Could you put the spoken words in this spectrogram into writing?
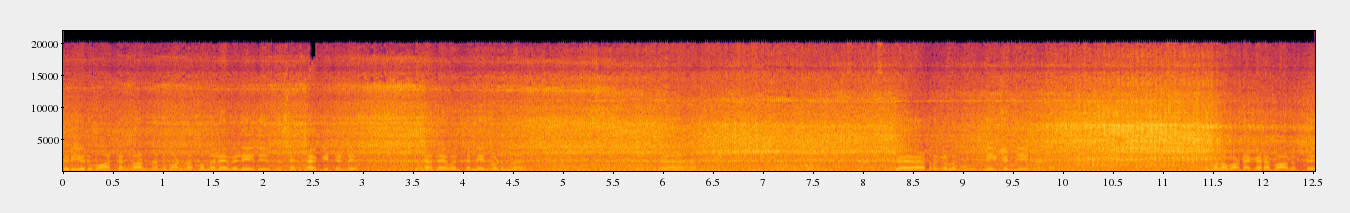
ചെറിയൊരു മാറ്റം കാണുന്നുണ്ട്. മണ്ണൊക്കെ ഒന്ന് ലെവൽ ചെയ്ത് സെറ്റാക്കിയിട്ടുണ്ട് പിന്നെ അതേപോലെ തന്നെ ഇവിടുന്ന് ഗേഡറുകൾ നീക്കം ചെയ്യുന്നുണ്ട്. നമ്മളെ വടകര ഭാഗത്ത്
